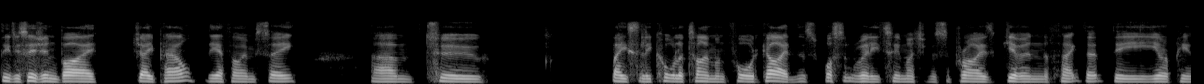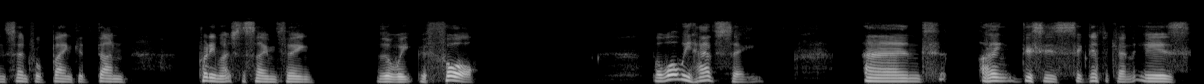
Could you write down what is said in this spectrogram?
the decision by Jay Powell, the FOMC, um, to basically call a time on forward guidance wasn't really too much of a surprise given the fact that the European Central Bank had done pretty much the same thing the week before. But what we have seen, and I think this is significant, is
